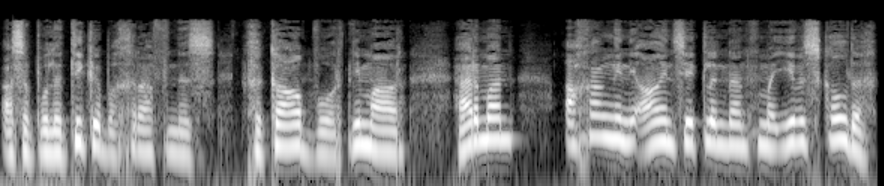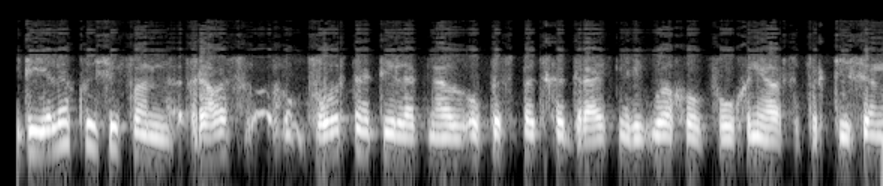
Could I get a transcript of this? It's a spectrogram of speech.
as 'n politieke begrafnis gekaap word nie, maar Herman Agang in die ANC klink dan vir my ewe skuldig. Die hele kwessie van ras word natuurlik nou op 'n spits gedryf met die oog op volgende jaar se verkiesing.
